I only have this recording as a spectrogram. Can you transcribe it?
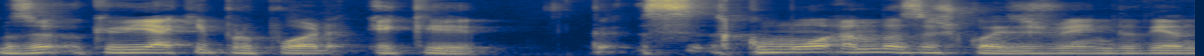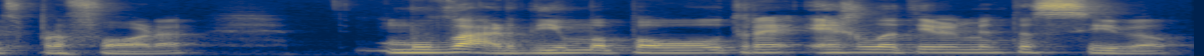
Mas o que eu ia aqui propor é que, se- como ambas as coisas vêm de dentro para fora, mudar de uma para a outra é relativamente acessível.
